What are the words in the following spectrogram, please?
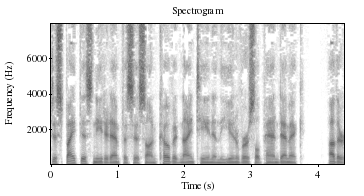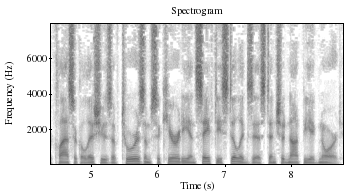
Despite this needed emphasis on COVID 19 and the universal pandemic, other classical issues of tourism security and safety still exist and should not be ignored.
